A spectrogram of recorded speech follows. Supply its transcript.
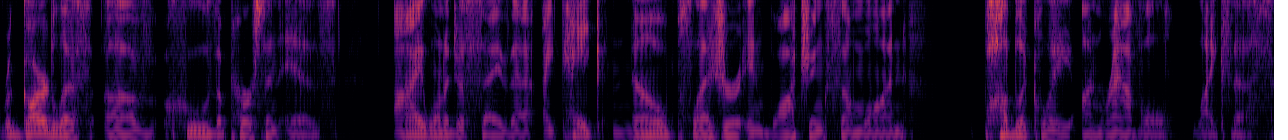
regardless of who the person is, I want to just say that I take no pleasure in watching someone publicly unravel like this.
